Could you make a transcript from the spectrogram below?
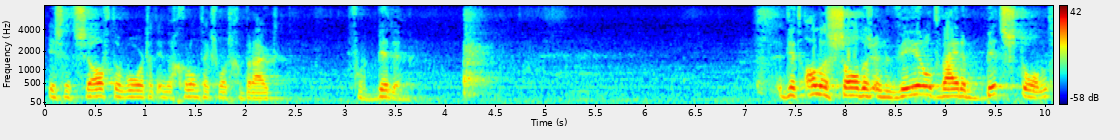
is hetzelfde woord dat in de grondtekst wordt gebruikt voor bidden. Dit alles zal dus een wereldwijde bidstond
